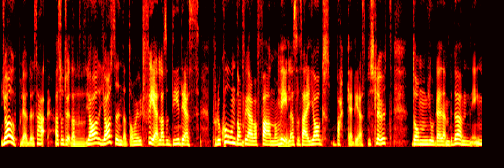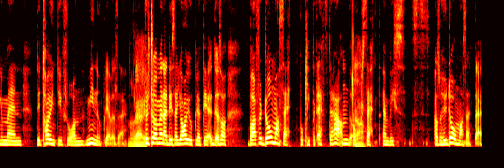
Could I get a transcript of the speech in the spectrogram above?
jag upplevde det så här. Alltså vet, Mm. att jag, jag säger inte att de har gjort fel, alltså det är deras produktion, de får göra vad fan de vill. Alltså så här, jag backar deras beslut. De gjorde en bedömning men det tar ju inte ifrån min upplevelse. Nej. Förstår du? Jag menar, det är så här, jag har ju upplevt det, alltså, bara för de har sett på klippet efterhand och Ja. sett en viss, alltså hur de har sett det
